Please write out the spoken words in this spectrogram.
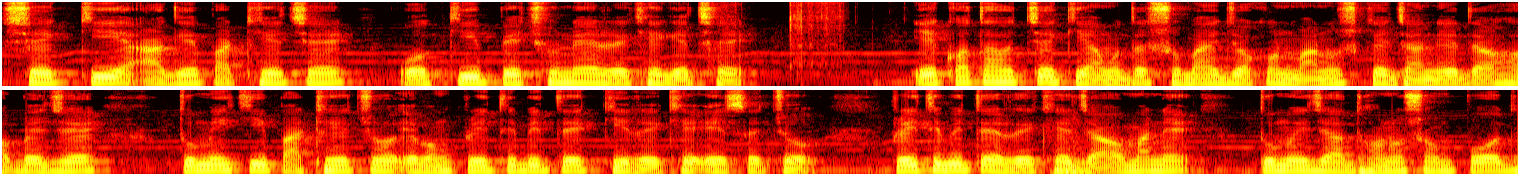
সে কি আগে পাঠিয়েছে ও কি পেছনে রেখে গেছে। এ কথা হচ্ছে কি আমাদের সময় যখন মানুষকে জানিয়ে দেওয়া হবে যে তুমি কি পাঠিয়েছো এবং পৃথিবীতে কি রেখে এসেছ? পৃথিবীতে রেখে যাও মানে তুমি যা ধনসম্পদ,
